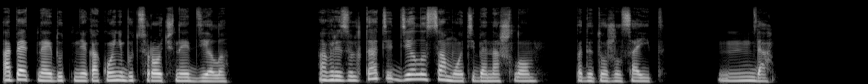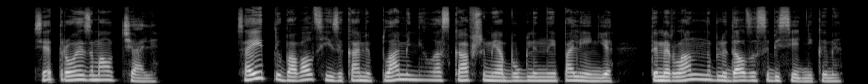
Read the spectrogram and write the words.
Опять найдут мне какое-нибудь срочное дело. А в результате дело само тебя нашло, подытожил Саид. М-да. Все трое замолчали. Саид любовался языками пламени, ласкавшими обугленные поленья. Тамерлан наблюдал за собеседниками.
